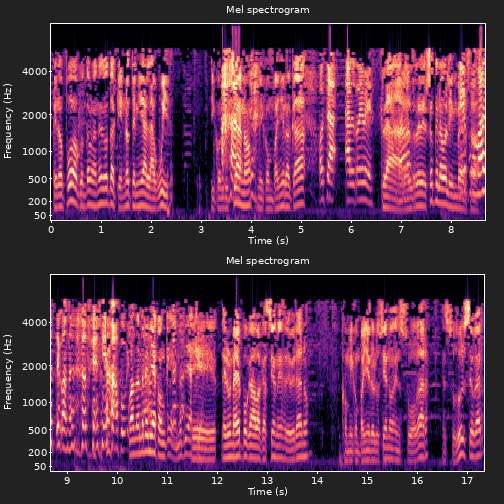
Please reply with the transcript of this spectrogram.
Pero puedo contar una anécdota que no tenía la weed. Y con Luciano, mi compañero acá, O sea, al revés. claro, ¿no? al revés. Yo te la hago la ¿Qué inversa. fumaste cuando no tenías weed? Cuando no tenía con qué, no tenías qué. Eh, era una época de vacaciones de verano con mi compañero Luciano en su hogar, en su dulce hogar.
